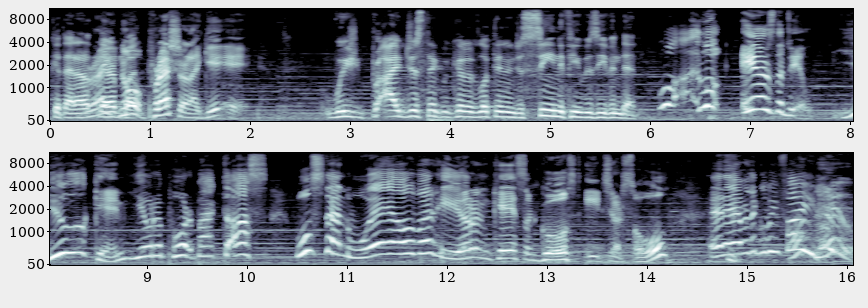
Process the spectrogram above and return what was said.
get that out Right, there. no but pressure, I get it. we, I just think we could have looked in and just seen if he was even dead. Well, uh, look, here's the deal. You look in, you report back to us. We'll stand way over here in case a ghost eats your soul, and everything will be oh, fine. No.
